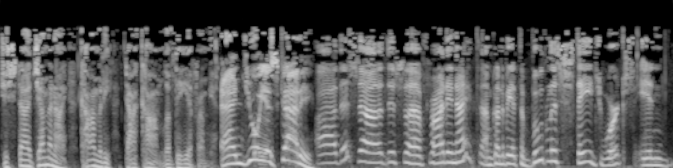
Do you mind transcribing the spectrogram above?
Just uh, GeminiComedy.com. Love to hear from you. And Julia Scotti. Uh, this uh, this uh, Friday night, I'm going to be at the Bootless Stage Works in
